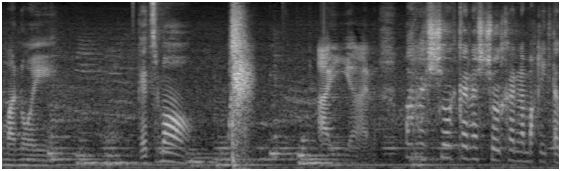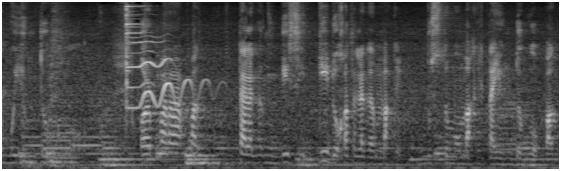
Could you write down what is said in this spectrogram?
manoy. Gets mo? Ayan. Para sure ka na sure ka na makita mo yung dugo. Or para pag talagang desidido ka talagang maki- gusto mo makita yung dugo pag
